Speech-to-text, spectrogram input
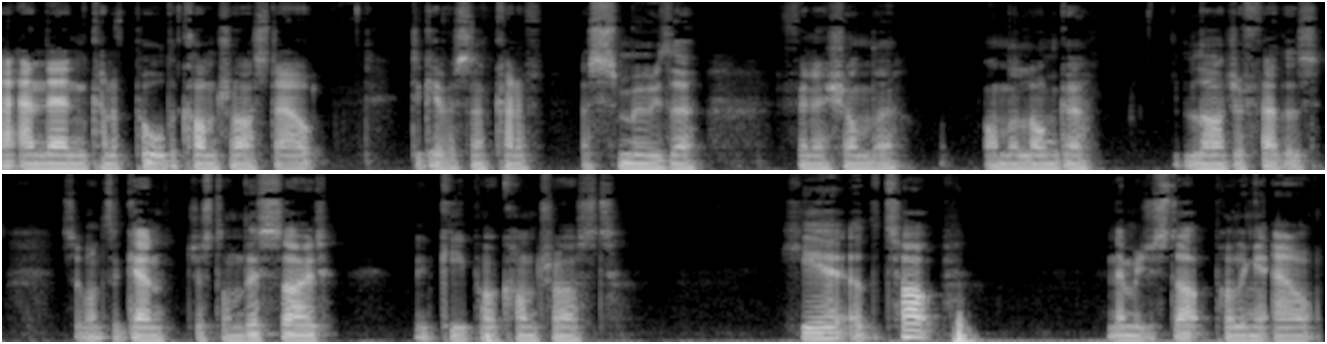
and then kind of pull the contrast out to give us a kind of a smoother finish on the on the longer, larger feathers. So once again, just on this side, we keep our contrast here at the top, and then we just start pulling it out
